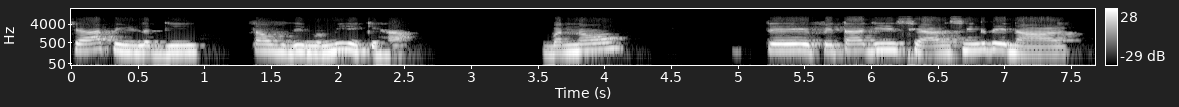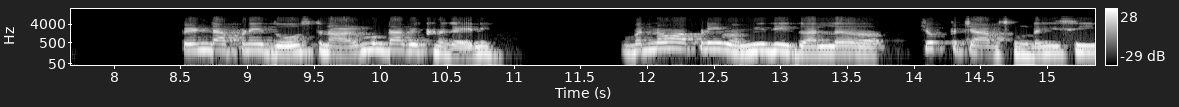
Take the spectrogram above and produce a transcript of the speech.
ਚਾਹ ਪੀਣ ਲੱਗੀ ਤਾਂ ਉਸ ਦੀ ਮੰਮੀ ਨੇ ਕਿਹਾ, ਬੰਨੋ ਤੇ ਪਿਤਾ ਜੀ ਸਿਆਲ ਸਿੰਘ ਦੇ ਨਾਲ ਪਿੰਡ ਆਪਣੇ ਦੋਸਤ ਨਾਲ ਮੁੰਡਾ ਵੇਖਣ ਗਏ ਨੇ। ਬੰਨੋ ਆਪਣੀ ਮੰਮੀ ਦੀ ਗੱਲ ਚੁੱਪਚਾਪ ਸੁਣ ਰਹੀ ਸੀ,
